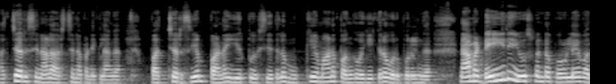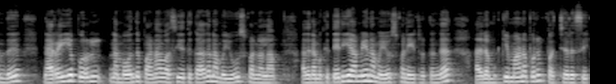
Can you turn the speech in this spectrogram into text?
பச்சை அரிசினால் அர்ச்சனை பண்ணிக்கலாங்க. பச்சரிசியும் பண ஈர்ப்பு விஷயத்தில் முக்கியமான பங்கு வகிக்கிற ஒரு பொருளுங்க. நாம் டெய்லி யூஸ் பண்ணுற பொருளே வந்து நிறைய பொருள் நம்ம வந்து பண வசியத்துக்காக நம்ம யூஸ் பண்ணலாம். அது நமக்கு தெரியாமே நம்ம யூஸ் பண்ணிகிட்டு இருக்கோங்க. அதில் முக்கியமான பொருள் பச்சரிசி.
